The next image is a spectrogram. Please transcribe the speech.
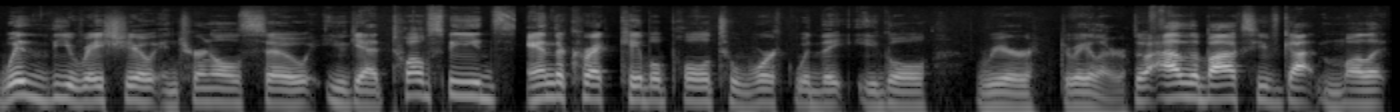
with the ratio internals so you get 12 speeds and the correct cable pull to work with the Eagle rear derailleur. So out of the box, you've got mullet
